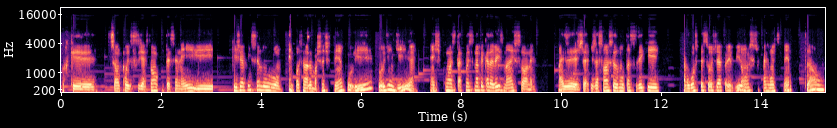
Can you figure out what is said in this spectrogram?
porque são coisas que já estão acontecendo aí e que já vem sendo impulsionadas há bastante tempo e hoje em dia a gente está começando a ver cada vez mais só, né? Mas é, já, já são essas mudanças aí que algumas pessoas já previram isso faz muito tempo. Então,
